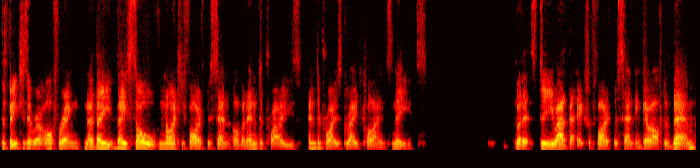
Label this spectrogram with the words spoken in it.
the features that we're offering, you they they solve 95% of an enterprise enterprise grade client's needs. But it's do you add that extra five percent and go after them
